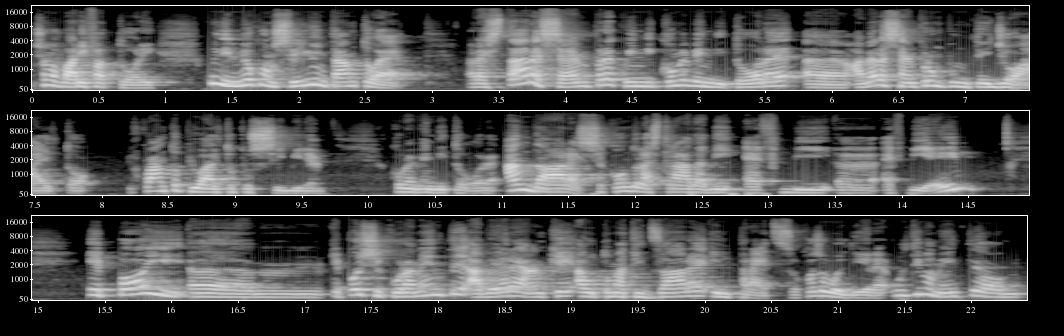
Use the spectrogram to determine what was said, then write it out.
ci sono vari fattori. Quindi il mio consiglio intanto è restare sempre, quindi come venditore, eh, avere sempre un punteggio alto, il quanto più alto possibile come venditore, andare secondo la strada di FB, eh, FBA e poi, ehm, e poi sicuramente avere anche automatizzare il prezzo. Cosa vuol dire? Ultimamente ho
